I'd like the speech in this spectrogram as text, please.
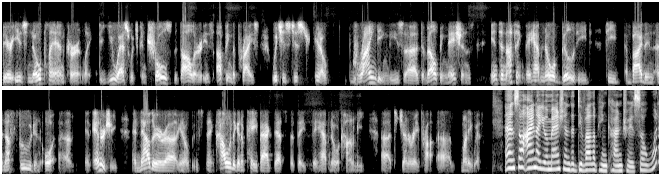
There is no plan currently. The U.S., which controls the dollar, is upping the price, which is just you know grinding these uh, developing nations into nothing. They have no ability to buy enough food and oil, uh, and energy, and now they're uh, you know saying how are they going to pay back debts that they they have no economy uh, to generate pro- uh, money with. And so, Einar, you mentioned the developing countries. So, what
